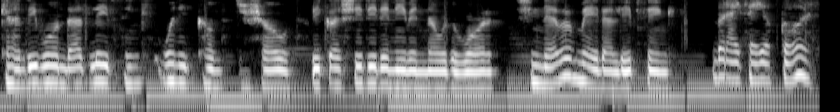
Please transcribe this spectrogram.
Kandy won that lip sync when it comes to show, because she didn't even know the words. She never made a lip sync. But I say, of course,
